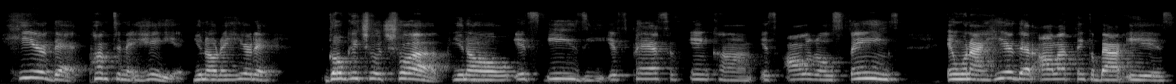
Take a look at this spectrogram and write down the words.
hear that pumped in their head. You know, they hear that go get you a truck, you know, it's easy, it's passive income, it's all of those things. And when I hear that, all I think about is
